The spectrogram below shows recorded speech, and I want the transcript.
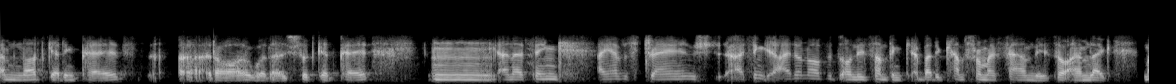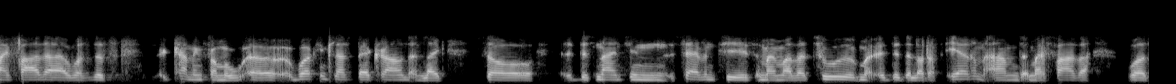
I'm not getting paid uh, at all what I should get paid. Mm, and I think I have a strange, I think, I don't know if it's only something, but it comes from my family. So I'm like, my father was this coming from a uh, working class background and like So this 1970s, and my mother too did a lot of Ehrenamt, and my father was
